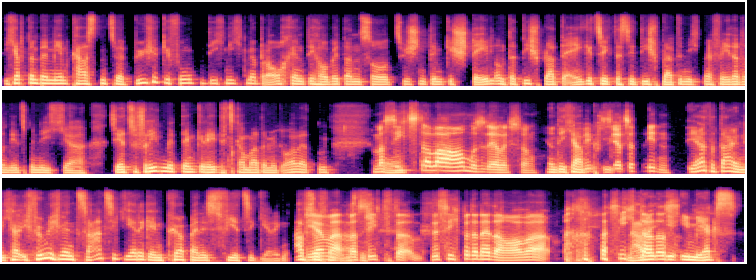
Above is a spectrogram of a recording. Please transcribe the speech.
Ich habe dann bei mir im Kasten zwei Bücher gefunden, die ich nicht mehr brauche und die habe ich dann so zwischen dem Gestell und der Tischplatte eingezwickt, dass die Tischplatte nicht mehr federt und jetzt bin ich äh, sehr zufrieden mit dem Gerät, jetzt kann man damit arbeiten. Man sieht es aber auch, muss ich ehrlich sagen. Und ich habe sehr zufrieden. Ja, total. Ich, ich fühle mich wie ein 20-Jähriger im Körper eines 40-Jährigen. Absolut. Ja, man, man sieht da, das sieht man da nicht an, aber man sieht Nein, da, dass. Ich, ich merke es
